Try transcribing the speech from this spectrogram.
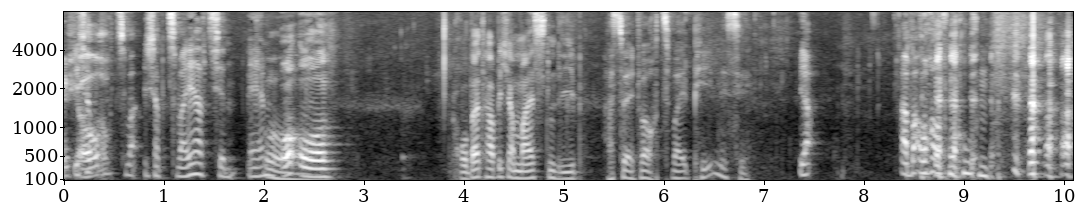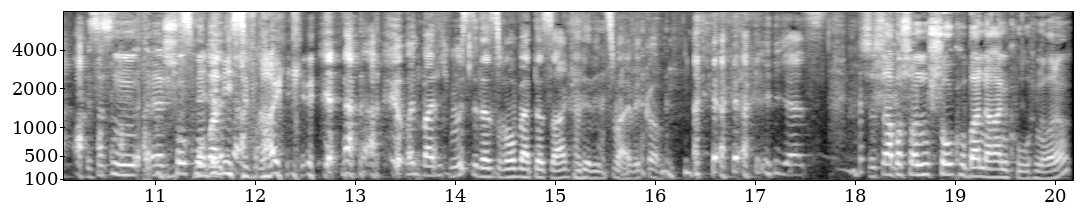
Ich, Ich habe auch. auch zwei, ich habe zwei Herzchen. Bam. Oh. Oh oh. Robert habe ich am meisten lieb. Hast du etwa auch zwei Penisse? Ja. Aber auch auf dem Kuchen. Es ist ein äh, Das wäre die nächste Frage. Und weil ich wusste, dass Robert das sagt, hat er die zwei bekommen. yes. Es ist aber schon ein Schokobananenkuchen, oder?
